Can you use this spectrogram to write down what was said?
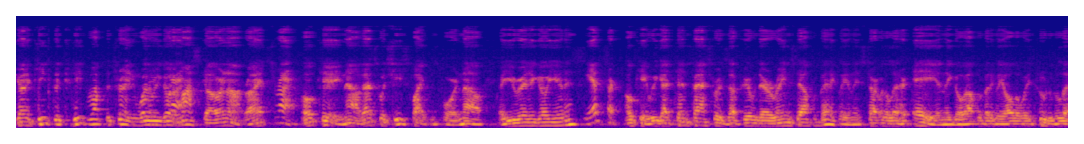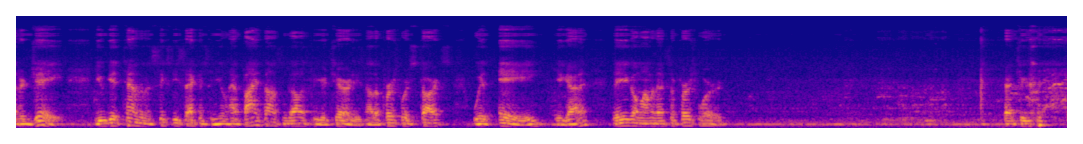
Got to keep the keep them up the training, whether we go to Moscow or not, right? That's right. Okay, now that's what she's fighting for. Now, are you ready to go, Eunice? Yes, sir. Okay, we got 10 passwords up here. They're arranged alphabetically, and they start with the letter A, and they go alphabetically all the way through to the letter J. You get 10 of them in 60 seconds, and you'll have $5,000 for your charities. Now, the first word starts with A. You got it? There you go, Mama. That's the first word. Got your,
